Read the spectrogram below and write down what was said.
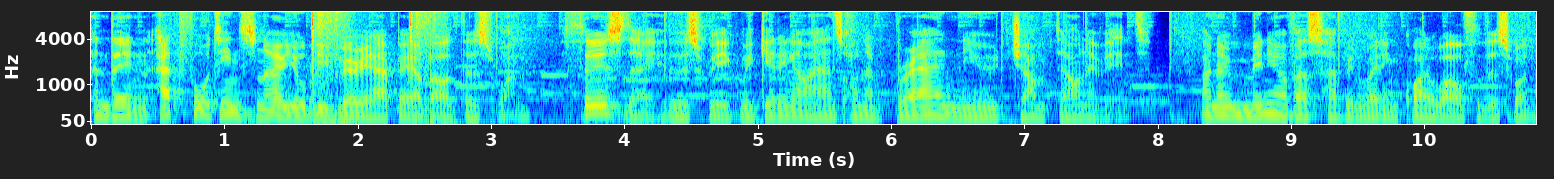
And then at 14 Snow you'll be very happy about this one. Thursday this week we're getting our hands on a brand new Jumptown event. I know many of us have been waiting quite a while for this one.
